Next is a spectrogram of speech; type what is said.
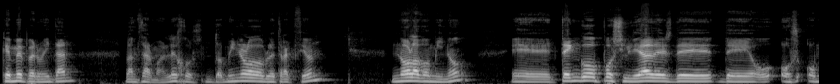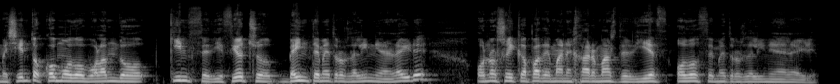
que me permitan lanzar más lejos. ¿Domino la doble tracción? ¿No la domino? Eh, tengo posibilidades de, o, me siento cómodo volando 15, 18, 20 metros de línea en el aire, o no soy capaz de manejar más de 10 o 12 metros de línea en el aire.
